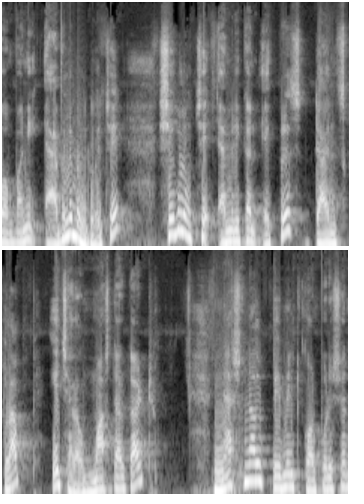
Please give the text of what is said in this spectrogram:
কোম্পানি অ্যাভেলেবেল রয়েছে, সেগুলো হচ্ছে আমেরিকান এক্সপ্রেস ডান্স ক্লাব এছাড়াও master card National Payment Corporation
